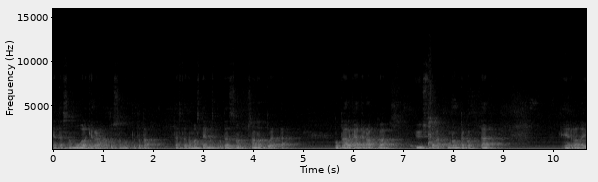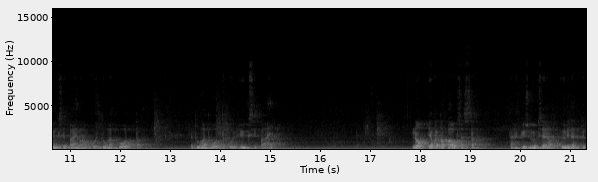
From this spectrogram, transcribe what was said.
ja tässä on muuallakin raamatussa, mutta tota, tästä samasta teemasta, mutta tässä on sanottu, että mutta älkää te rakkaat ystävät, unohtako tätä. Herralle yksi päivä on kuin tuhat vuotta, ja tuhat vuotta kuin yksi päivä. No, joka tapauksessa tähän kysymykseen on yritetty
